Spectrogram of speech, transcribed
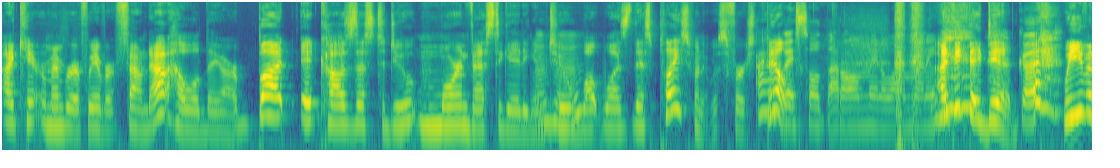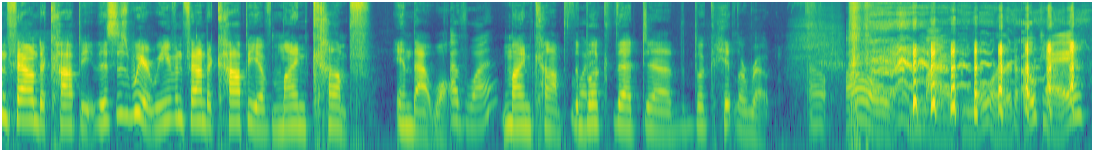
I can't remember if we ever found out how old they are, but it caused us to do more investigating into what was this place when it was first Mm-hmm. I built. they sold that all and made a lot of money. I think they did. Good. We even found a copy. This is weird. We even found a copy of Mein Kampf in that wall. Of what? Mein Kampf, the What- book that uh, the book Hitler wrote. Oh, oh my lord. Okay.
